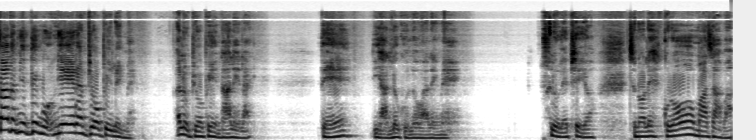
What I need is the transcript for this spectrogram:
စားသဖြင့်တင့်ကိုအမြဲတမ်းပြောပေးလိုက်မယ်အဲ့လိုပြောပေးရင်နားလေလိုက်သင်ဒီဟာလုပ်ကိုလုပ်ရလိမ့်မယ်အဲ့လိုလည်းဖြစ်ရောကျွန်တော်လဲကိုရောမစားပါ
